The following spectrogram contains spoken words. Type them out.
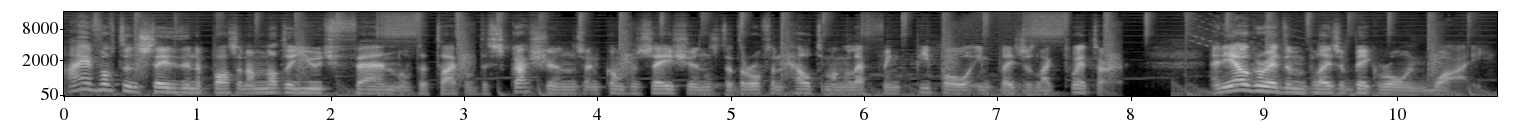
I have often stated in the past that I'm not a huge fan of the type of discussions and conversations that are often held among left-wing people in places like Twitter. And the algorithm plays a big role in why.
